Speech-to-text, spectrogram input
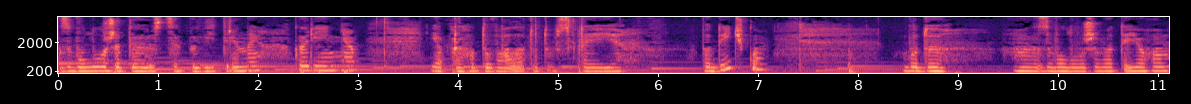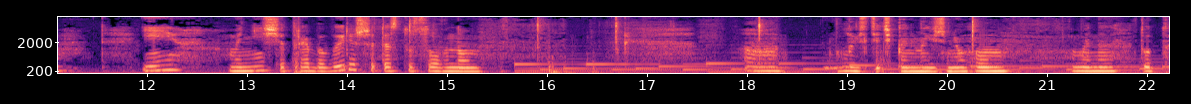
зволожити ось це повітряне коріння. Я приготувала тут у спреї водичку, буду е, зволожувати його. І мені ще треба вирішити стосовно а, листячка нижнього. У мене тут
